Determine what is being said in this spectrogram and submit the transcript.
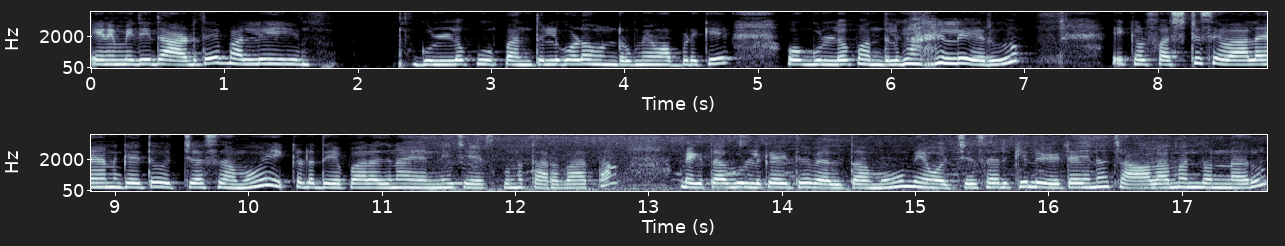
ఎనిమిది దాటితే మళ్ళీ గుళ్ళో పూ పంతులు కూడా ఉండరు. మేము అప్పటికి ఓ గుళ్ళో పంతులు గారే లేరు. ఇక్కడ ఫస్ట్ శివాలయానికి అయితే వచ్చేసాము. ఇక్కడ దీపారాధన అవన్నీ చేసుకున్న తర్వాత మిగతా గుళ్ళకి అయితే వెళ్తాము. మేము వచ్చేసరికి లేట్ అయినా చాలామంది ఉన్నారు.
